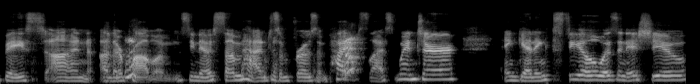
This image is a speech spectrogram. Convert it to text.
based on other problems. You know, some had some frozen pipes last winter, and getting steel was an issue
